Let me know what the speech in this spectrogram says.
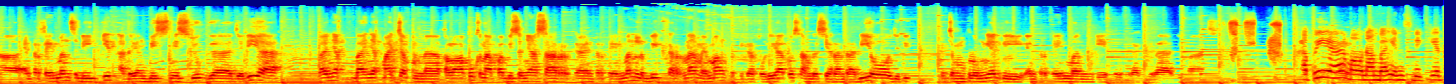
uh, entertainment sedikit, ada yang bisnis juga. Jadi ya banyak banyak macam. Nah, kalau aku kenapa bisa nyasar ke entertainment lebih karena memang ketika kuliah aku sambil siaran radio, jadi kecemplungnya di entertainment gitu kira-kira Dimas. Tapi ya mau nambahin sedikit,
